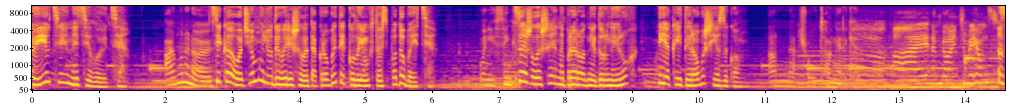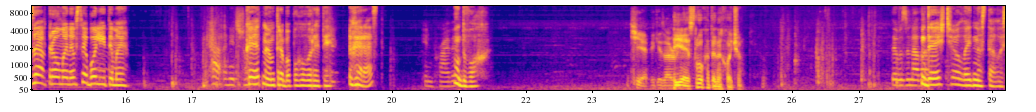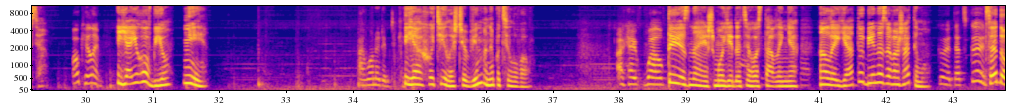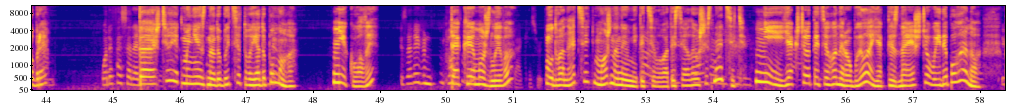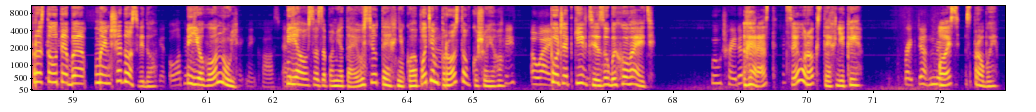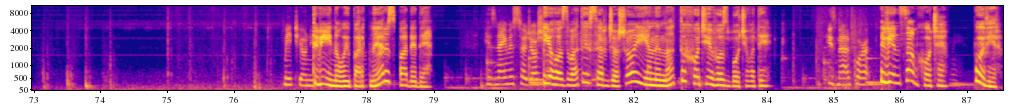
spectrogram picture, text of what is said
Вівці не цілуються. Цікаво, чому люди вирішили так робити, коли їм хтось подобається. Це ж лише неприродний дурний рух, який ти робиш язиком. Завтра у мене все болітиме. Кет, нам треба поговорити. Гаразд? Удвох. Я й слухати не хочу. Дещо ледь не сталося. I'll kill him. Я його вб'ю. Ні. I wanted him to kill. Я хотіла, щоб він мене поцілував. Ти знаєш моє до цього ставлення, але я тобі не заважатиму. good. That's good. Це добре. What if I said Та що, як мені знадобиться твоя допомога? Ніколи. Таке можливо? У 12 можна не вміти цілуватися, але у 16? Ні, якщо ти цього не робила, як ти знаєш, що вийде погано. Просто у тебе менше досвіду. Його нуль. Я усе запам'ятаю, усю техніку, а потім просто вкушу його. Початківці зуби ховають. Гаразд, це урок з техніки. Ось, спробуй. Твій новий партнер з ПАДД. Його звати сер Джошо, і я не надто хочу його збочувати. Він сам хоче. Повір.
